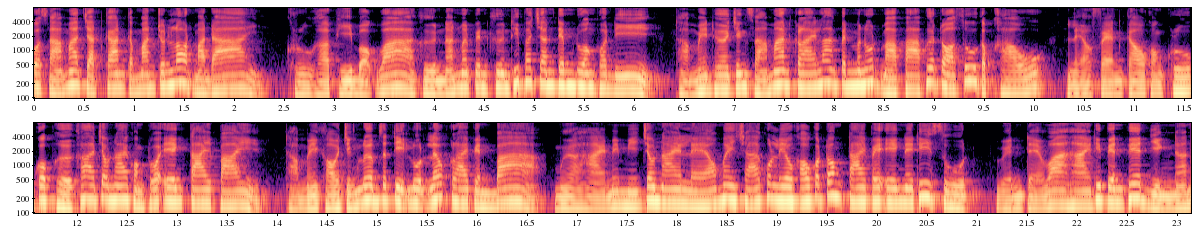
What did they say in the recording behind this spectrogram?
ก็สามารถจัดการกับมันจนรอดมาได้ ครูคาพีบอกว่าคืนนั้นมันเป็นคืนที่พระจันทร์เต็มดวงพอดีทำให้เธอจึงสามารถกลายร่างเป็นมนุษย์หมาป่าเพื่อต่อสู้กับเขา แล้วแฟนเก่าของครูก็เผลอฆ่าเจ้านายของตัวเองตายไป ทำให้เขาจึงเริ่มสติหลุดแล้วกลายเป็นบ้า เมื่อหายไม่มีเจ้านายแล้วไม่ช้าก็เร็วเขาก็ต้องตายไปเองในที่สุดเว้นแต่ว่าไฮที่เป็นเพศหญิงนั้น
